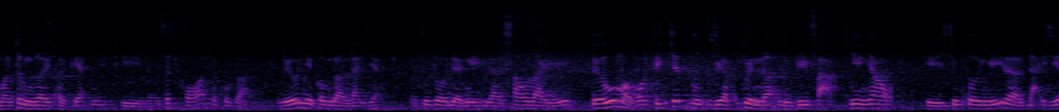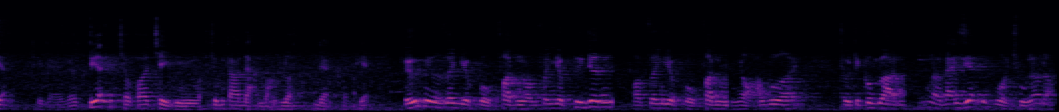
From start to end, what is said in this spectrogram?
mà từng người khởi kiện thì rất khó cho công đoàn. Nếu như công đoàn đại diện, chúng tôi đề nghị là sau này nếu mà có tính chất vụ việc quyền lợi bị vi phạm như nhau thì chúng tôi nghĩ là đại diện thì để nó tiện cho quá trình chúng ta đảm bảo luật để khởi kiện. Nếu như doanh nghiệp cổ phần hoặc doanh nghiệp tư nhân hoặc doanh nghiệp cổ phần nhỏ vừa ấy, chủ tịch công đoàn cũng là đại diện của chủ lao động.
